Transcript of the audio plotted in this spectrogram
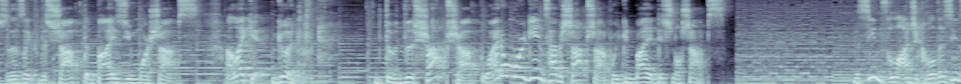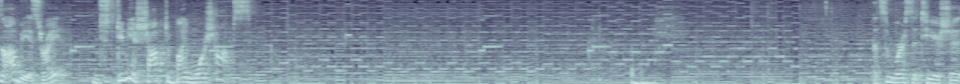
So that's like the shop that buys you more shops. I like it. Good. The the shop shop. Why don't more games have a shop shop where you can buy additional shops? This seems logical. This seems obvious, right? Just give me a shop to buy more shops. That's some reciteer shit.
